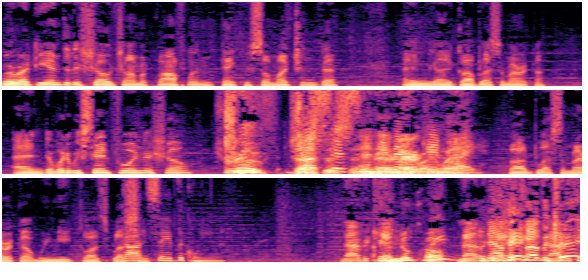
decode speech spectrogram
We're at the end of the show, John McLaughlin. Thank you so much, and uh, and uh, God bless America. And uh, what do we stand for in this show? Truth, justice, and the American way. God bless America. We need God's blessing. God save the Queen. Now the king. The new queen? Oh, now the the king. king. Now the Now the king.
